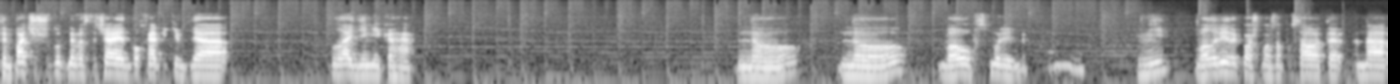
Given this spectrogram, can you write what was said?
Тим паче, що тут не вистачає двох епіків для Леді Мікаге. Ну, ну, Боуф смолільник. Ні. Валерій також можна поставити на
